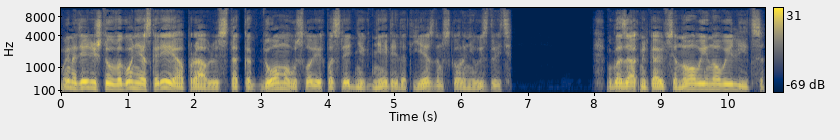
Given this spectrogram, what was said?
Мы надеялись, что в вагоне я скорее оправлюсь, так как дома в условиях последних дней перед отъездом скоро не выздороветь. В глазах мелькают все новые и новые лица,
